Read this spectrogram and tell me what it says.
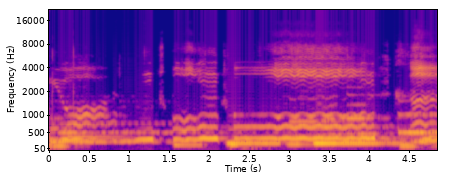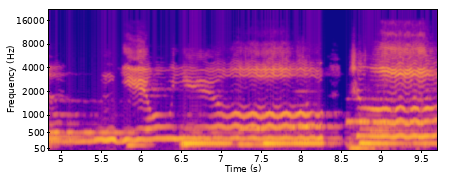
远重重，恨悠悠，这。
